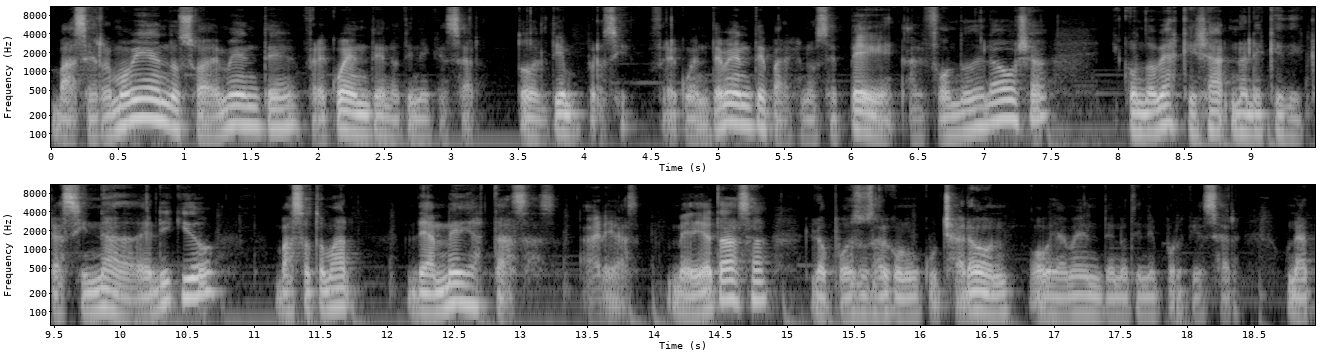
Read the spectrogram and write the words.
Vas a ir removiendo suavemente, frecuente, no tiene que ser todo el tiempo, pero sí frecuentemente para que no se pegue al fondo de la olla. Y cuando veas que ya no le quede casi nada de líquido, vas a tomar de a medias tazas. Agregas media taza, lo puedes usar con un cucharón, obviamente no tiene por qué ser una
